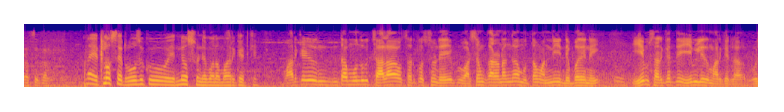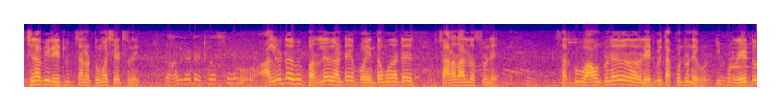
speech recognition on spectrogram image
ప్రస్తుతం. అన్న ఎట్లా వస్తాయి రోజుకు? ఎన్ని వస్తుండే మన మార్కెట్కి? మార్కెట్ ఇంత ముందుకు చాలా సరుకు వస్తుండే. ఇప్పుడు వర్షం కారణంగా మొత్తం అన్ని దెబ్బతిన్నాయి. ఏం సరుకు అయితే ఏం లేదు మార్కెట్లో. వచ్చినవి రేట్లు చాలా టూ మచ్ రేట్స్ ఉన్నాయి. ఆలుగడ్డ ఎట్లా వస్తుంది ఆలుగడ్డ పర్లేదు అంటే ఇప్పుడు ఇంతకుముందు అంటే చాలా రాళ్ళు వస్తుండే. సరుకు బాగుంటుండే రేటు మీద తక్కువ ఉంటుండే ఇప్పుడు. ఇప్పుడు రేటు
